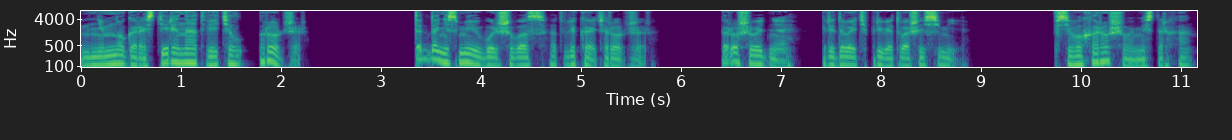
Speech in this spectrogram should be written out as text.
Немного растерянно ответил Роджер. Тогда не смею больше вас отвлекать, Роджер. Хорошего дня. Передавайте привет вашей семье. Всего хорошего, мистер Хан.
